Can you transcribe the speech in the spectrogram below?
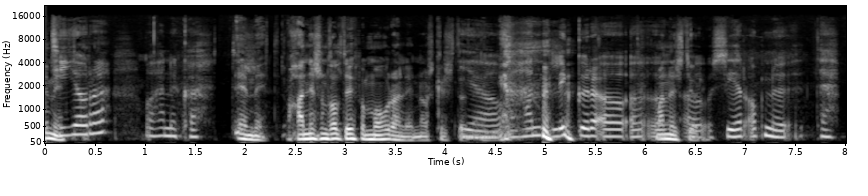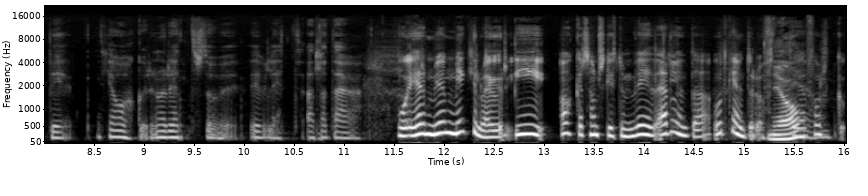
er. Tí ára og hann er kött. Einmitt, og hann er svona alltaf upp á móralinn á Já, skrifstöðunni hann liggur á, á, á sér opnu teppi hjá okkur en á réttandastofu yfirleitt alla daga. og er mjög mikilvægur í okkar samskiptum við erlenda útgefundur oft Já. því að fólk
